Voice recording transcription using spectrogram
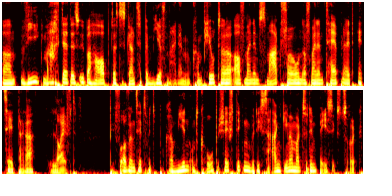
ähm, wie macht er das überhaupt, dass das Ganze bei mir auf meinem Computer, auf meinem Smartphone, auf meinem Tablet etc. läuft. Bevor wir uns jetzt mit Programmieren und Co beschäftigen, würde ich sagen, gehen wir mal zu den Basics zurück.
